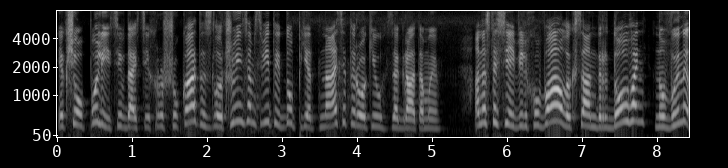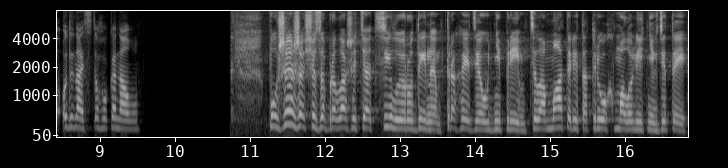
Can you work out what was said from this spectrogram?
Якщо поліції вдасться їх розшукати, злочинцям світить до 15 років за ґратами. Анастасія Вільхова, Олександр Довгань. Новини 11 каналу. Пожежа, що забрала життя цілої родини. Трагедія у Дніпрі. Тіла матері та трьох малолітніх дітей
